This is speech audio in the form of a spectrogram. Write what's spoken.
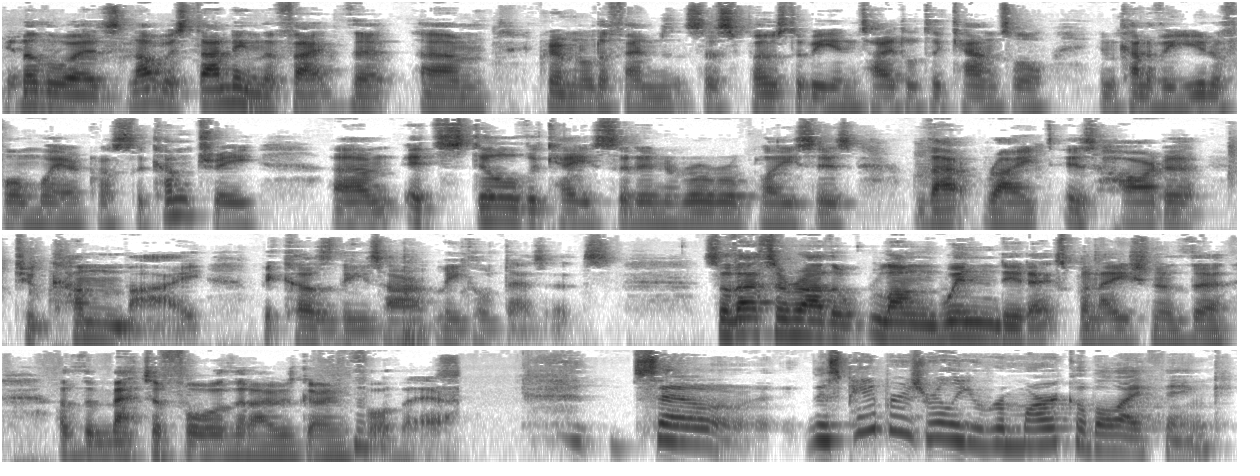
in other words, notwithstanding the fact that um, criminal defendants are supposed to be entitled to counsel in kind of a uniform way across the country, um, it's still the case that in rural places that right is harder to come by because these are legal deserts. So that's a rather long-winded explanation of the of the metaphor that I was going for there. So this paper is really remarkable, I think,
